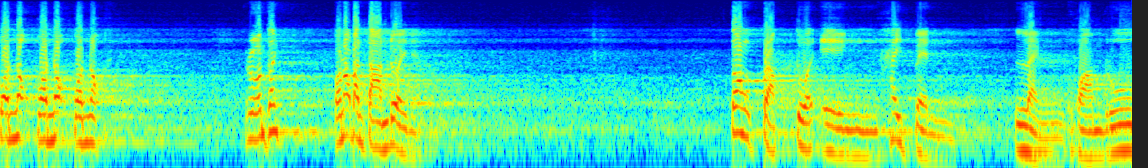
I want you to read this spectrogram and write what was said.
ปนปนปนรวมทั้งปนบันตานด้วยเนี่ยต้องปรับตัวเองให้เป็นแหล่งความรู้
